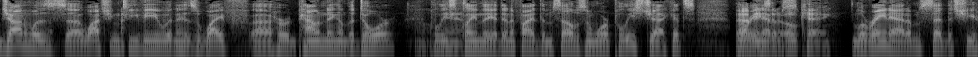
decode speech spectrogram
John was uh, watching TV when his wife uh, heard pounding on the door. Police Oh, man. claim they identified themselves and wore police jackets. That Lorraine makes Adams, it okay. Lorraine Adams said that she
